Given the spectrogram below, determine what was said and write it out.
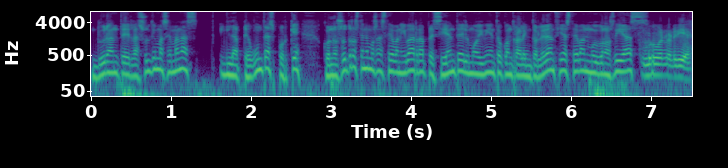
durante las últimas semanas Y la pregunta es por qué. Con nosotros tenemos a Esteban Ibarra, presidente del Movimiento contra la Intolerancia. Esteban, muy buenos días. Muy buenos días.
